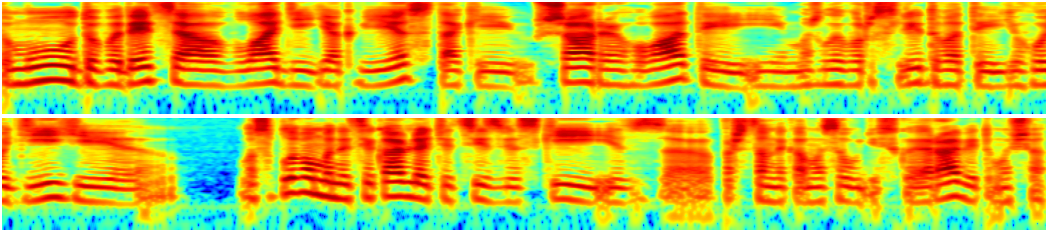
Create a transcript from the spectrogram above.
Тому доведеться владі як в ЄС, так і в США реагувати і, можливо, розслідувати його дії. Особливо мене цікавлять ці зв'язки із е, представниками Саудівської Аравії, тому що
